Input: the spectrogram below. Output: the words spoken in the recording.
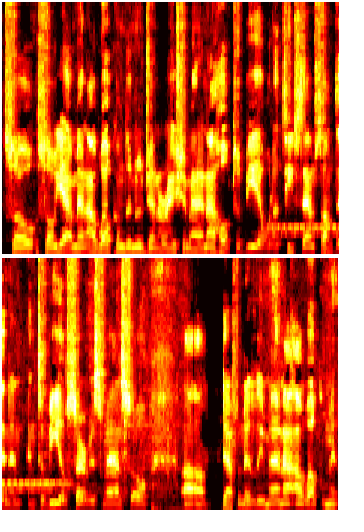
So so yeah, man, I welcome the new generation, man, and I hope to be able to teach them something and, and to be of service, man. So um, definitely, man, I, I welcome it.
